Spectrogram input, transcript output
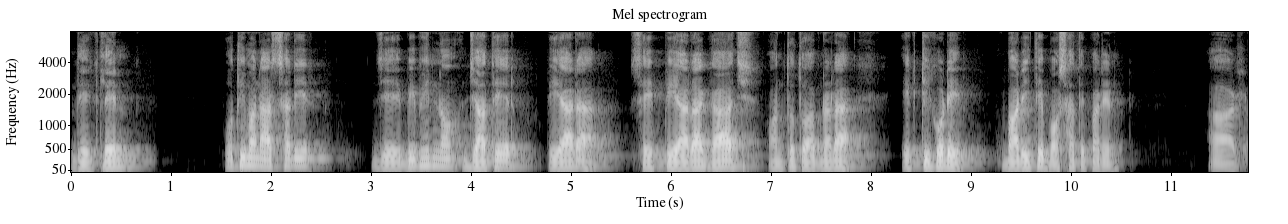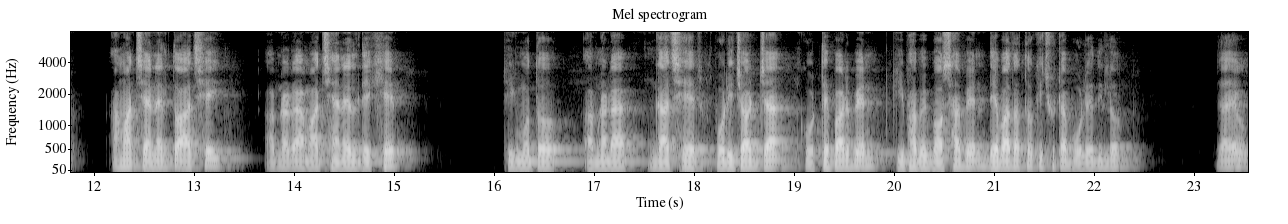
দেখলেন। প্রতিমা নার্সারির যে বিভিন্ন জাতের পেয়ারা সেই পেয়ারা গাছ অন্তত আপনারা একটি করে বাড়িতে বসাতে পারেন। আর আমার চ্যানেল তো আছেই, আপনারা আমার চ্যানেল দেখে ঠিকমতো আপনারা গাছের পরিচর্যা করতে পারবেন, কীভাবে বসাবেন, দেবাদা তো কিছুটা বলে দিল। যাই হোক,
